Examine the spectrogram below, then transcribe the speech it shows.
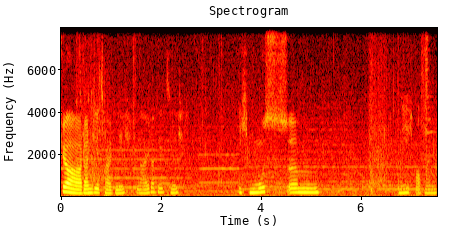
Tja, dann geht's halt nicht. Leider geht's nicht. Ich muss, ähm... Nee, ich brauche meinen...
